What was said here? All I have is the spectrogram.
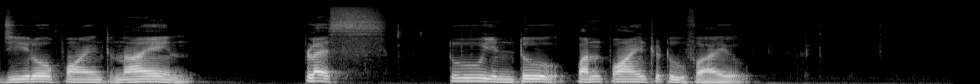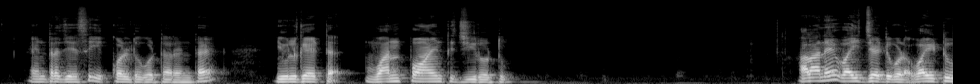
zero point nine. Plus two into one point two five. Enter చేసి ఈక్వల్ టు కొట్టారంటే you will get one point zero two. అలానే వై జెడ్ కూడా వై టూ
